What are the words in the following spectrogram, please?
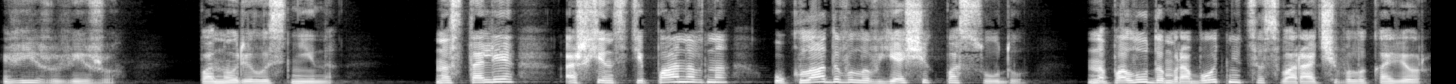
«Вижу, вижу», — понурилась Нина. На столе Ашхен Степановна укладывала в ящик посуду. На полу домработница сворачивала ковер.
